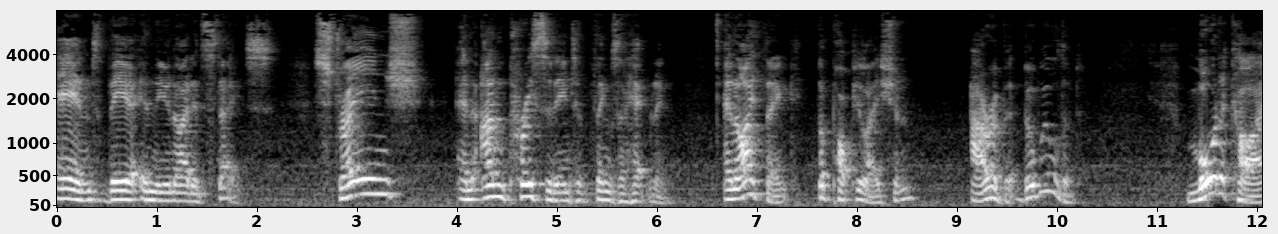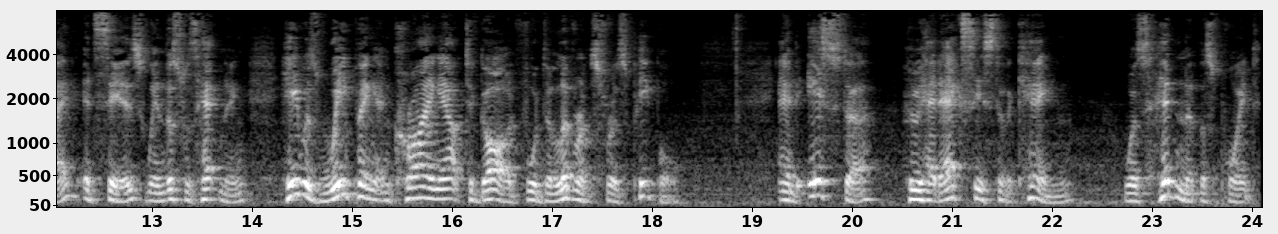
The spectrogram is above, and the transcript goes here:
and there in the United States. Strange and unprecedented things are happening. And I think the population are a bit bewildered. Mordecai, it says, when this was happening, he was weeping and crying out to God for deliverance for his people. And Esther who had access to the king, was hidden at this point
